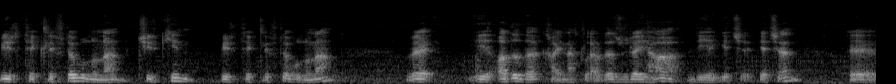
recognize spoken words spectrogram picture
bir teklifte bulunan, çirkin bir teklifte bulunan ve e, adı da kaynaklarda Züleyha diye geçe, geçen e,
